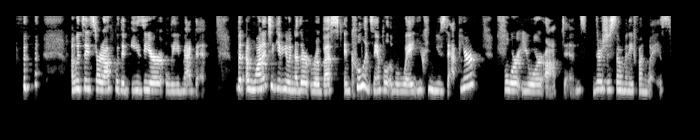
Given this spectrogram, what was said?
I would say start off with an easier lead magnet. But I wanted to give you another robust and cool example of a way you can use Zapier for your opt ins. There's just so many fun ways.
